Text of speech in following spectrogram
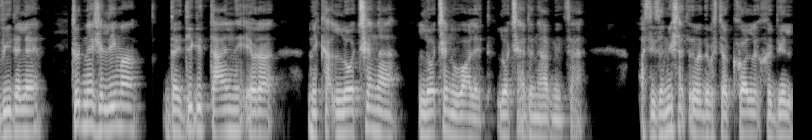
videli. Tudi ne želimo, da je digitalni evro neka ločena, ločen wallet, ločena denarnica. A si zamišljate, da boste okoli hodili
